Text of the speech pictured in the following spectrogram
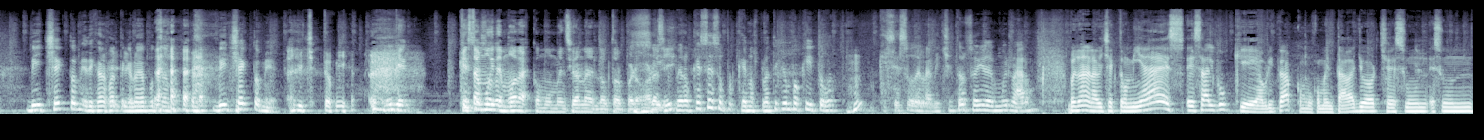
bichectomía. Dije, falta que lo haya apuntado. Bichectomía. Bichectomía. Muy bien. Que está muy de moda, como menciona el doctor, pero ahora sí. Pero ¿qué es eso? Porque nos platique un poquito. ¿Qué es eso de la bichectomía? Se oye muy raro. Pues bueno, la bichectomía es, es algo que ahorita, como comentaba George, es un, es un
